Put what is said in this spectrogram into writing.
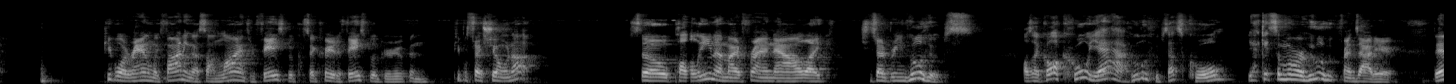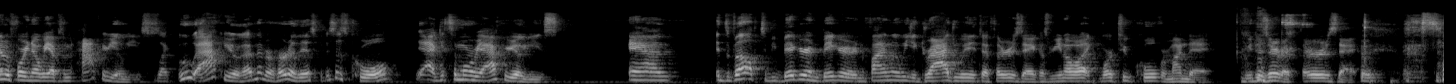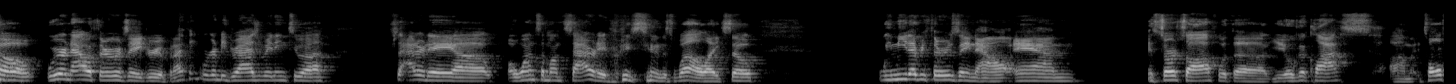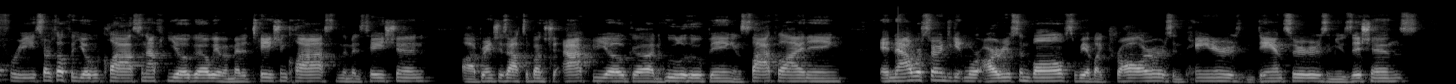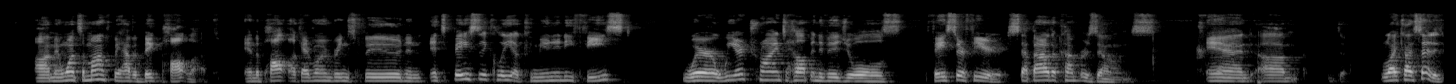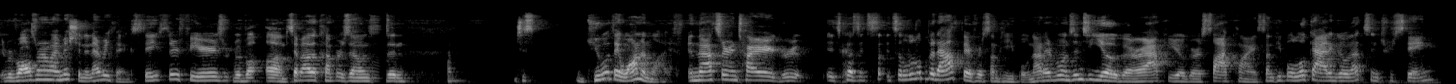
people are randomly finding us online through Facebook because I created a Facebook group and people start showing up. So Paulina, my friend now, like she started bringing hula hoops. I was like, oh, cool, yeah, hula hoops, that's cool. Yeah, get some of our hula hoop friends out here. Then before you know, we have some acro yogis. It's like, ooh, acro yoga. I've never heard of this, but this is cool. Yeah, get some more acro yogis. And it developed to be bigger and bigger. And finally, we graduated to Thursday because you know, like we're too cool for Monday. We deserve a Thursday. so we're now a Thursday group, and I think we're gonna be graduating to a Saturday, uh, a once a month Saturday pretty soon as well. Like so, we meet every Thursday now, and it starts off with a yoga class um, it's all free. It starts off with yoga class, and after yoga, we have a meditation class, and the meditation uh, branches out to a bunch of acro yoga and hula hooping and slacklining. And now we're starting to get more artists involved. So we have like drawers and painters and dancers and musicians. Um, and once a month, we have a big potluck. And the potluck, everyone brings food, and it's basically a community feast where we are trying to help individuals face their fears, step out of their comfort zones, and um, like I said, it revolves around my mission and everything. Face their fears, revol- um, step out of the comfort zones, and just do what they want in life. And that's our entire group. It's because it's it's a little bit out there for some people. Not everyone's into yoga or acro yoga or slackline. Some people look at it and go, "That's interesting."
